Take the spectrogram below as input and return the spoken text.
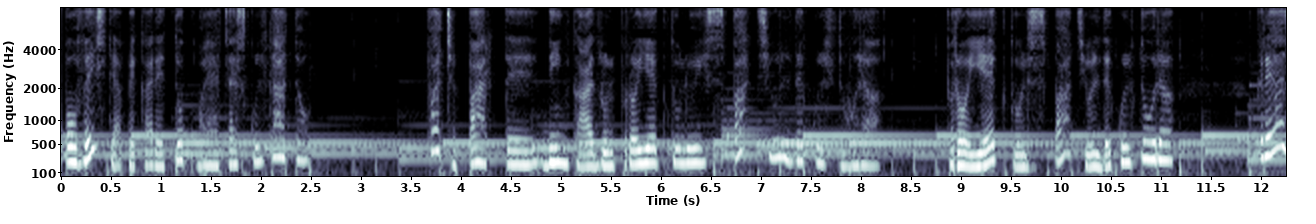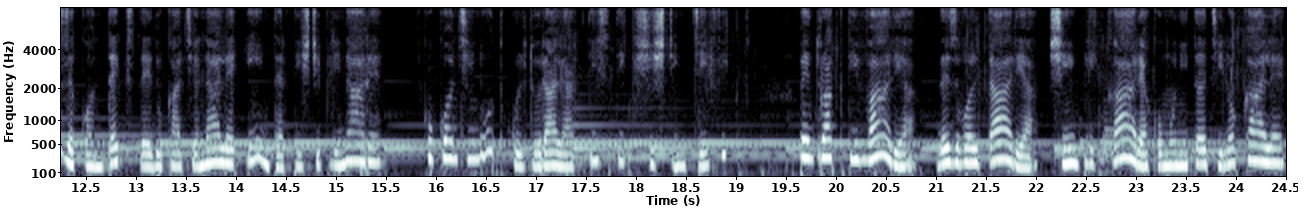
Povestea pe care tocmai ați ascultat-o face parte din cadrul proiectului Spațiul de Cultură. Proiectul Spațiul de Cultură creează contexte educaționale interdisciplinare cu conținut cultural, artistic și științific pentru activarea, dezvoltarea și implicarea comunității locale,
